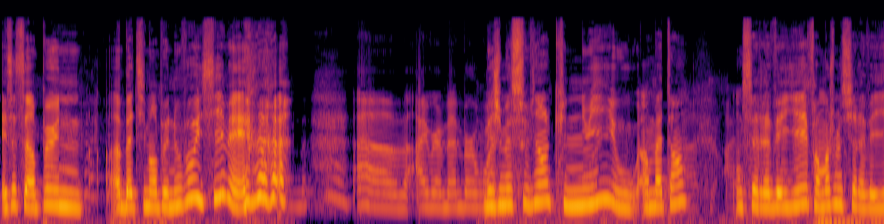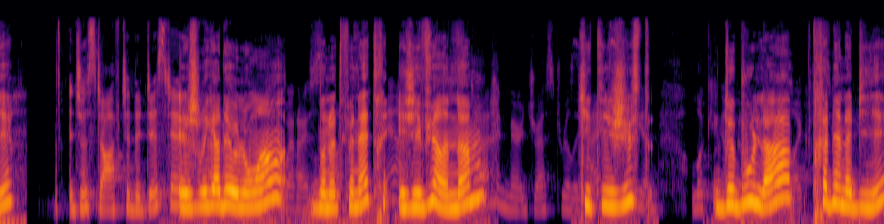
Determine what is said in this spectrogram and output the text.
Et ça, c'est un peu une- un bâtiment un peu nouveau ici, mais. Um, mais je me souviens qu'une nuit ou un matin, on s'est réveillé. Enfin, moi, je me suis réveillée. Et je regardais au loin, dans notre fenêtre, et j'ai vu un homme qui était juste debout là, très bien habillé,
